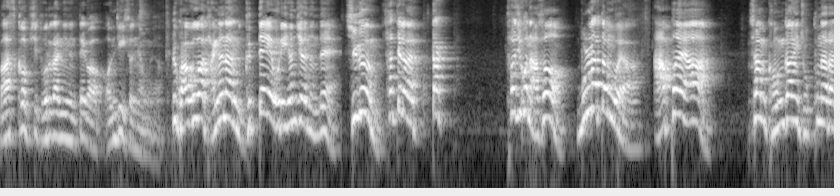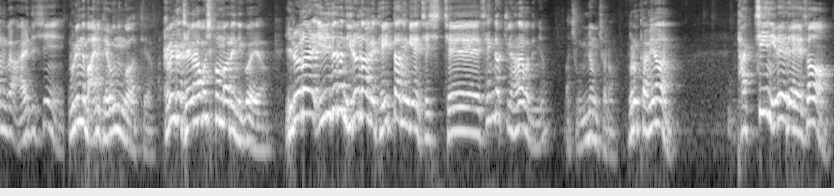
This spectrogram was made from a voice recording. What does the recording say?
마스크 없이 돌아다니는 때가 언제 있었냐고요. 그 과거가 당연한 그때의 우리 현지였는데 지금 사태가 딱 터지고 나서 몰랐던 거야. 아파야 참 건강이 좋구나라는 걸 알듯이 우리는 많이 배우는 것 같아요. 그러니까 제가 하고 싶은 말은 이거예요. 일어날 일들은 일어나게 돼 있다는 게 제 제 생각 중에 하나거든요. 마치 운명처럼. 그렇다면 닥친 일에 대해서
